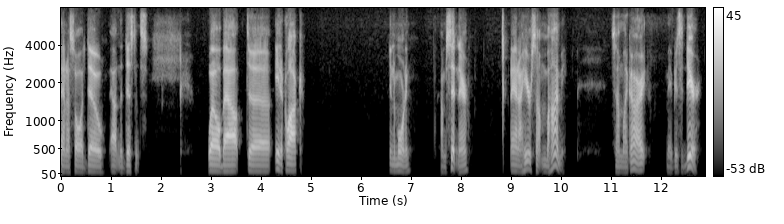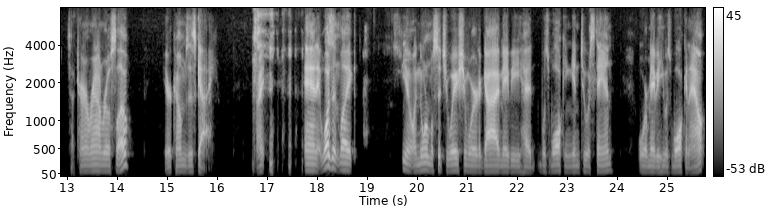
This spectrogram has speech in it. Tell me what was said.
then I saw a doe out in the distance. Well, about uh, eight o'clock in the morning, I'm sitting there and I hear something behind me. So I'm like, all right, maybe it's a deer. So I turn around real slow. Here comes this guy. Right. and it wasn't like, you know, a normal situation where the guy maybe had was walking into a stand or maybe he was walking out.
